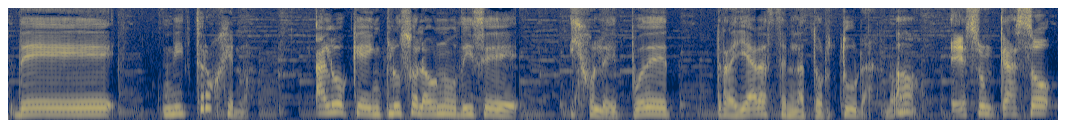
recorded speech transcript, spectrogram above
de nitrógeno. Algo que incluso la ONU dice, híjole, puede rayar hasta en la tortura, ¿no? Oh. Es un caso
